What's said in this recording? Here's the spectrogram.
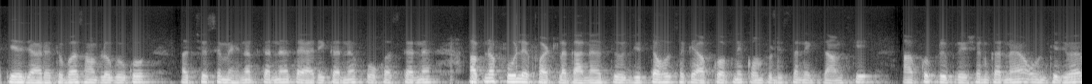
किए जा रहे तो बस आप लोगों को अच्छे से मेहनत करना है, तैयारी करना है फोकस करना है, अपना फुल एफर्ट लगाना है। तो जितना हो सके आपको अपने कंपटीशन एग्ज़ाम्स की, आपको प्रिपरेशन करना है, उनके जो है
